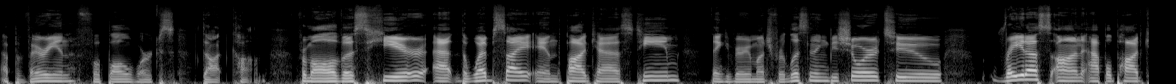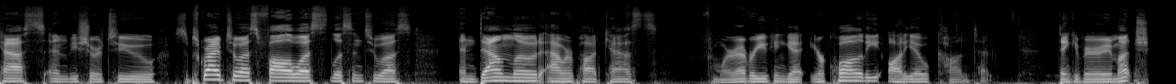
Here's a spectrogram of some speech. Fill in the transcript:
at BavarianFootballWorks.com. From all of us here at the website and the podcast team, Thank you very much for listening. Be sure to rate us on Apple Podcasts and be sure to subscribe to us, follow us, listen to us, and download our podcasts from wherever you can get your quality audio content. Thank you very much,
